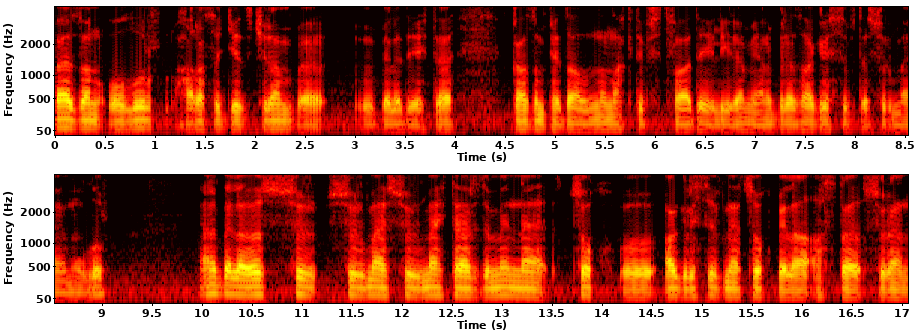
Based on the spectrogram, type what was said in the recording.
bəzən olur, harasa gecikirəm və e, belə deyək də qazın pedalından aktiv istifadə eləyirəm. Yəni biraz aqressiv də sürməyim olur. Yəni belə öz sür sürmə, sürmək tərzimi nə çox aqressiv, nə çox belə asta sürən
